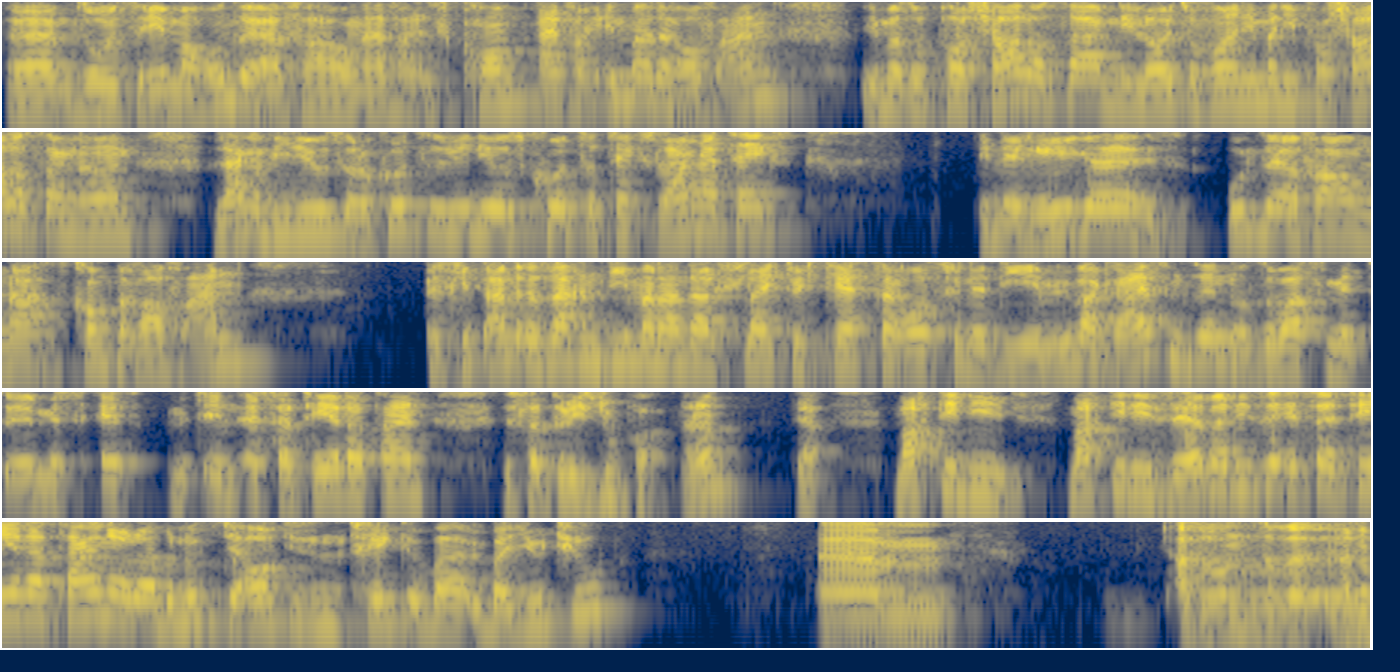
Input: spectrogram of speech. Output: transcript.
ähm, so ist eben auch unsere Erfahrung, einfach, es kommt einfach immer darauf an, immer so Pauschalaussagen, die Leute wollen immer die Pauschalaussagen hören, lange Videos oder kurze Videos, kurzer Text, langer Text. In der Regel ist unsere Erfahrung nach, es kommt darauf an. Es gibt andere Sachen, die man dann, vielleicht durch Tests herausfindet, die eben übergreifend sind und sowas mit, äh, mit, den SRT-Dateien ist natürlich super. Ne? Ja. Macht ihr die, macht ihr die selber, diese SRT-Dateien, oder benutzt ihr auch diesen Trick über, über YouTube? Ähm, also unsere also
